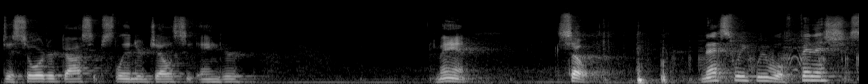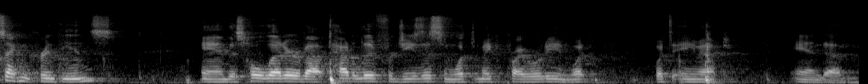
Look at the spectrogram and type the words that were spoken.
disorder, gossip, slander, jealousy, anger. Man. So, next week we will finish Second Corinthians and this whole letter about how to live for Jesus and what to make a priority and what, what to aim at. And um,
